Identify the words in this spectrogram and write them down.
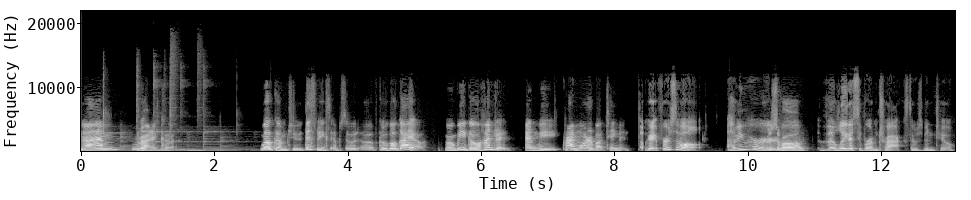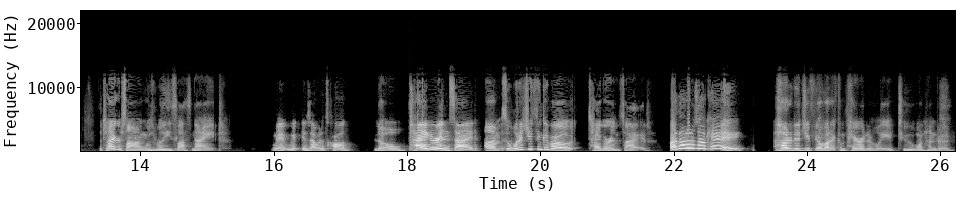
And I'm Radhika. Welcome to this week's episode of Go Go Gaia, where we go 100 and we cry more about Taemin. Okay, first of all, have you heard First of all, the latest Super M tracks? There's been two. The Tiger song was released last night. wait, wait, is that what it's called? No. Tiger Inside. Um. So, what did you think about Tiger Inside? I thought it was okay. How did you feel about it comparatively to 100?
